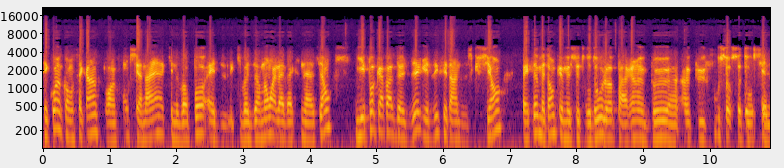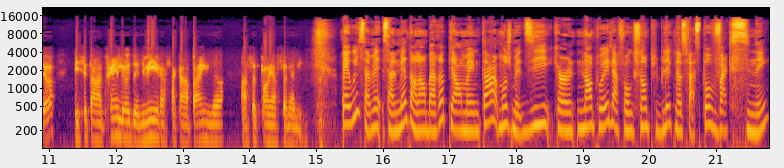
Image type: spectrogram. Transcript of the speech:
C'est quoi une conséquence pour un fonctionnaire qui ne va pas être qui va dire non à la vaccination? Il n'est pas capable de le dire, il dit que c'est en discussion. Fait que là, mettons que M. Trudeau là, paraît un peu un, peu fou sur ce dossier-là et c'est en train là, de nuire à sa campagne là, en cette première semaine. Ben oui, ça met, ça le met dans l'embarras. Puis en même temps, moi je me dis qu'un employé de la fonction publique ne se fasse pas vacciner.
